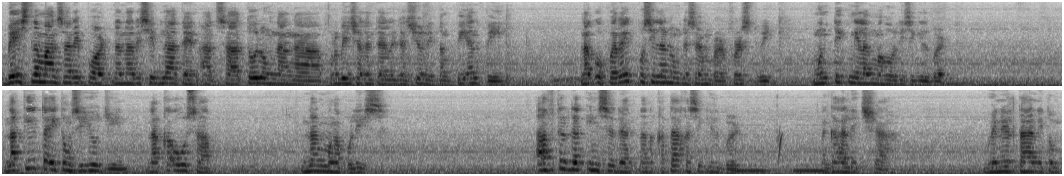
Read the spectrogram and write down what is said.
Based naman sa report na na-receive natin at sa tulong ng ah, Provincial Intelligence Unit ng PNP, nag-operate po sila nung December first week. Muntik nilang mahuli si Gilbert. Nakita itong si Eugene nakausap ng mga pulis. After that incident na nakatakas si Gilbert, nagalit siya. Biniltahan itong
